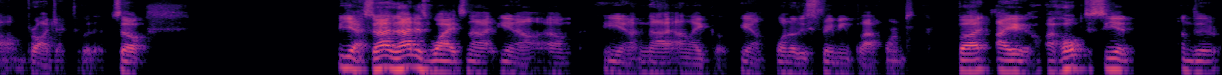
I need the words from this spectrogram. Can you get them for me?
um project with it. So yeah, so that, that is why it's not you know um you know not on like you know one of the streaming platforms. But I I hope to see it under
